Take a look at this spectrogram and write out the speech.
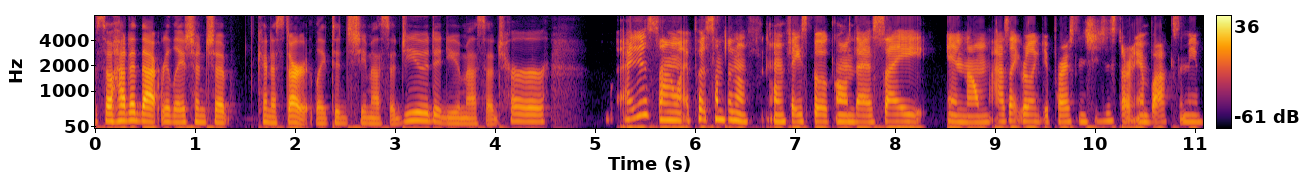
so how did that relationship kind of start? Like did she message you? Did you message her? I just um I put something on on Facebook on that site and um I was like really depressed and she just started inboxing me,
